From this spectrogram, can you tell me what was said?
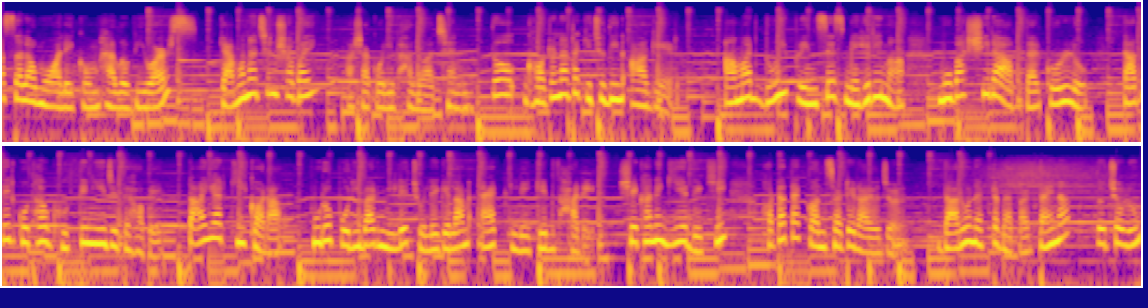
আসসালামু আলাইকুম, হ্যালো ভিউয়ার্স। কেমন আছেন সবাই? আশা করি ভালো আছেন। তো ঘটনাটা কিছুদিন আগের। আমার দুই প্রিন্সেস মেহেরিমা মুবাশিরা আবদার করল, তাদের কোথাও ঘুরতে নিয়ে যেতে হবে। তাই আর কি করা? পুরো পরিবার মিলে চলে গেলাম এক লেকের ধারে। সেখানে গিয়ে দেখি হঠাৎ এক কনসার্টের আয়োজন। দারুণ একটা ব্যাপার, তাই না? তো চলুন,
